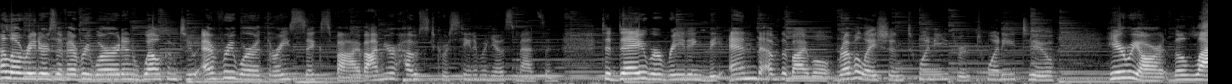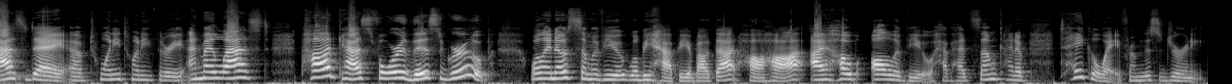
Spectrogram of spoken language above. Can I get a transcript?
Hello, readers of Every Word, and welcome to Every Word 365. I'm your host, Christina Munoz Madsen. Today we're reading the end of the Bible, Revelation 20 through 22. Here we are, the last day of 2023, and my last podcast for this group. Well, I know some of you will be happy about that. Ha ha. I hope all of you have had some kind of takeaway from this journey.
